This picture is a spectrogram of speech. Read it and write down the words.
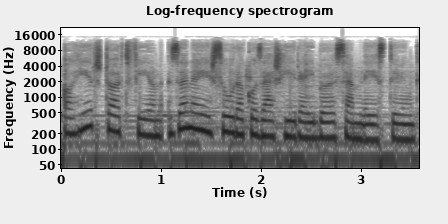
A Hírstart film, zene és szórakozás híreiből szemléztünk.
